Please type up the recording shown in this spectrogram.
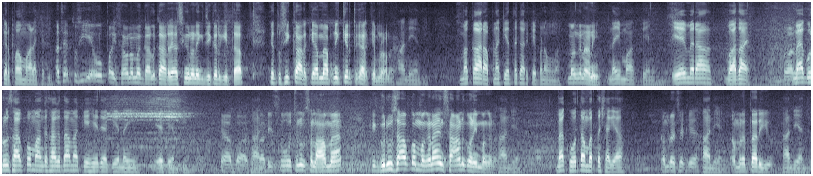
ਕਿਰਪਾ ਮਾਲਕ ਦੀ। ਅੱਛਾ ਤੁਸੀਂ ਇਹ ਉਹ ਭਾਈ ਸਾਹਿਬ ਨਾਲ ਮੈਂ ਗੱਲ ਕਰ ਰਿਹਾ ਸੀ ਉਹਨਾਂ ਨੇ ਇੱਕ ਜ਼ਿਕਰ ਕੀਤਾ ਕਿ ਤੁਸੀਂ ਘਰ ਕਿਹਾ ਮੈਂ ਆਪਣੀ ਕਿਰਤ ਕਰਕੇ ਬਣਾਉਣਾ। ਹਾਂਜੀ ਹਾਂਜੀ। ਮੈਂ ਘਰ ਆਪਣਾ ਕਿਰਤ ਕਰਕੇ ਬਣਾਉਂਗਾ। ਮੰਗਣਾ ਨਹੀਂ? ਨਹੀਂ ਮੰਗ ਕੇ ਨਹੀਂ। ਇਹ ਮੇਰਾ ਵਾਦਾ ਹੈ। ਮੈਂ ਗੁਰੂ ਸਾਹਿਬ ਕੋ ਮੰਗ ਸਕਦਾ ਮੈਂ ਕਿਸੇ ਦੇ ਅੱਗੇ ਨਹੀਂ ਇਹ ਬੇਨਤੀ। ਕੀ ਬਾਤ ਹੈ। ਤੁਹਾਡੀ ਸੋਚ ਨੂੰ ਸਲਾਮ ਹੈ ਕਿ ਗੁਰੂ ਸਾਹਿਬ ਕੋ ਮੰਗਣਾ ਇਨਸਾਨ ਕੋ ਨਹੀਂ ਮੰਗਣਾ। ਹਾਂਜੀ। ਮੈਂ ਖੁਦ ਅੰਮ੍ਰਿਤ ਛਕਿਆ। ਅੰਮ੍ਰਿਤ ਛਕਿਆ? ਹਾਂਜੀ ਹਾਂਜੀ। ਅੰਮ੍ਰਿਤਧਾਰੀ ਹੋ? ਹਾਂਜੀ ਹਾਂਜੀ।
